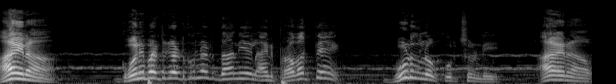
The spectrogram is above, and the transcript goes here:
ఆయన గోనె పట్టు కట్టుకున్నాడు దానియేలు. ఆయన ప్రవక్తే బూడిదలో కూర్చుండి ఆయన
